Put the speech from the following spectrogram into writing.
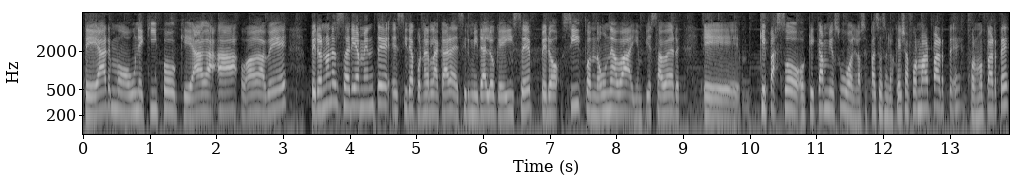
te armo un equipo que haga A o haga B, pero no necesariamente es ir a poner la cara, decir mirá lo que hice, pero sí cuando una va y empieza a ver eh, qué pasó o qué cambios hubo en los espacios en los que ella parte, formó parte,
